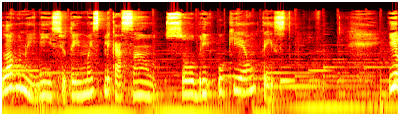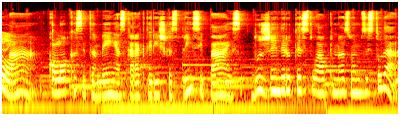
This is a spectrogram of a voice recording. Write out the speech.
Logo no início tem uma explicação sobre o que é um texto. E lá coloca-se também as características principais do gênero textual que nós vamos estudar,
